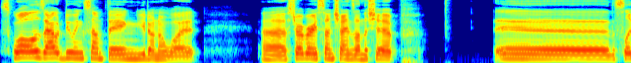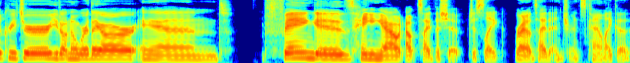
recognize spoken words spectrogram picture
Squall is out doing something. You don't know what. Uh, Strawberry Sunshine's on the ship. Uh, the slug creature, you don't know where they are. And Fang is hanging out outside the ship, just like right outside the entrance. Kind of like a.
